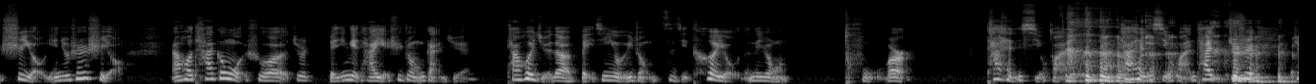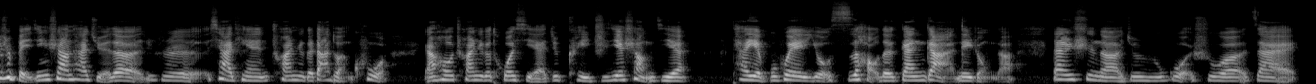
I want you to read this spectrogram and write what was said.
室友，研究生室友，然后他跟我说，就是北京给他也是这种感觉，他会觉得北京有一种自己特有的那种土味儿。他很喜欢，他很喜欢，他就是就是北京是让他觉得就是夏天穿着个大短裤，然后穿着个拖鞋就可以直接上街，他也不会有丝毫的尴尬那种的。但是呢，就如果说在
